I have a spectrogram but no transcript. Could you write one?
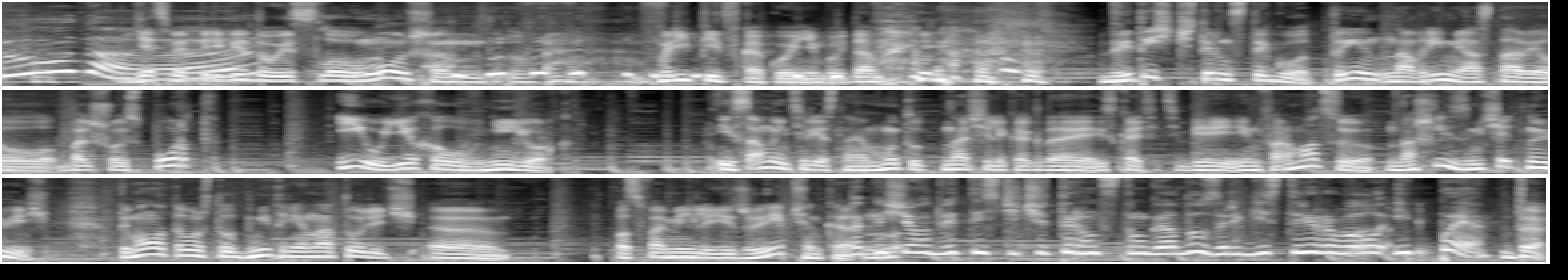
удар. Я тебя переведу из slow motion в, в репит в какой-нибудь, давай. 2014 год. Ты на время оставил большой спорт и уехал в Нью-Йорк. И самое интересное, мы тут начали, когда искать о тебе информацию, нашли замечательную вещь. Ты мало того, что Дмитрий Анатольевич э, по фамилии Жеребченко... Так но- еще в 2014 году зарегистрировал ИП, Да,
